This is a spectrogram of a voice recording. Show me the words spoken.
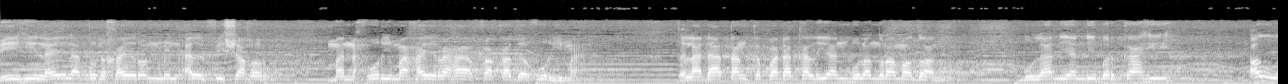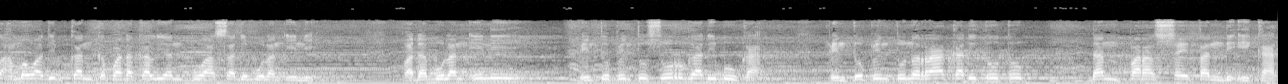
Fihi lailatun khairun min alfi syahr. Man hurima khairaha faqad telah datang kepada kalian bulan Ramadan. Bulan yang diberkahi. Allah mewajibkan kepada kalian puasa di bulan ini. Pada bulan ini pintu-pintu surga dibuka pintu-pintu neraka ditutup dan para setan diikat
